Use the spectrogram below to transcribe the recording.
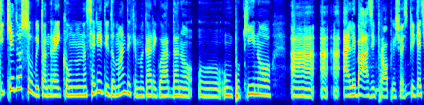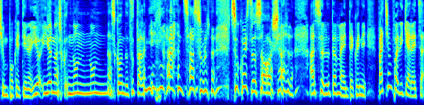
ti chiedo subito, Andrei, con una serie di domande che magari guardano uh, un pochino a, a, a, alle basi proprio, cioè spiegaci un pochettino. Io, io nasc- non, non, nascondo tutta la mia ignoranza sul, su questo social, assolutamente, quindi facci un po' di chiarezza.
